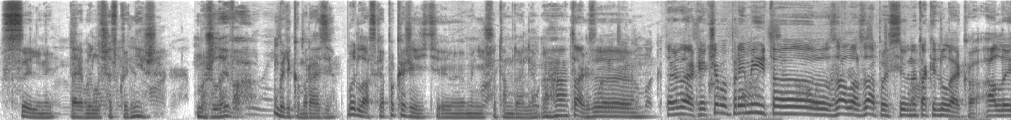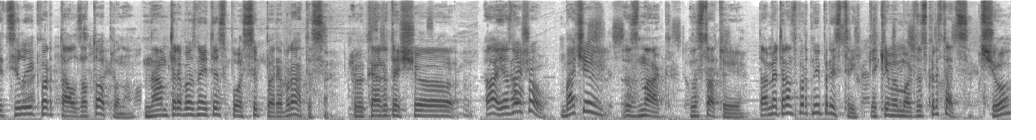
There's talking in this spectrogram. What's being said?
Сильний. Далі буде лише складніше. Можливо. У будь-якому разі. Будь ласка, покажіть е, мені, що там далі. Ага, так, з... так, так. Якщо по прямій, то зала записів не так і далеко, але цілий квартал затоплено. Нам треба знайти спосіб перебратися. Ви кажете, що. А, я знайшов. Бачиш знак за статуєю? Там є транспортний пристрій, яким ви можете скористатися. Що?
